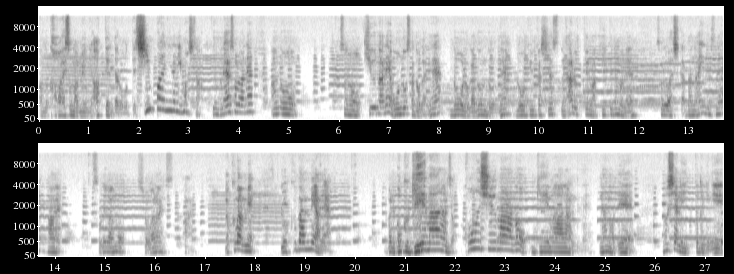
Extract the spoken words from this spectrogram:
あのかわいそうな目に遭ってんだろうって心配になりましたでもねそれはねあのその急なね温度差とかね道路がどんどんね老朽化しやすくなるっていうのは聞いてるのでそれは仕方ないんですねはいそれはもうしょうがないです。はい。6番目。6番目はね、やっぱり、僕ゲーマーなんですよ。コンシューマーのゲーマーなんでね。なので、ロシアに行った時に、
